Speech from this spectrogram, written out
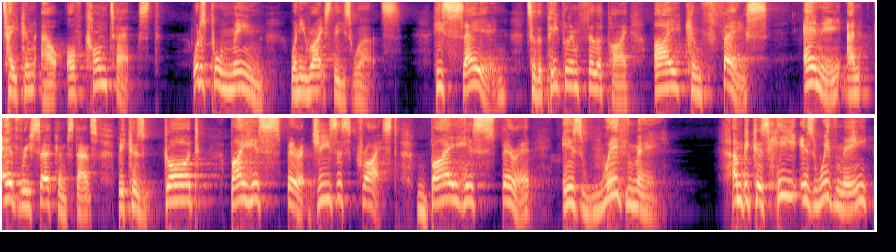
taken out of context. What does Paul mean when he writes these words? He's saying to the people in Philippi, I can face any and every circumstance because God, by his Spirit, Jesus Christ, by his Spirit, is with me. And because he is with me,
